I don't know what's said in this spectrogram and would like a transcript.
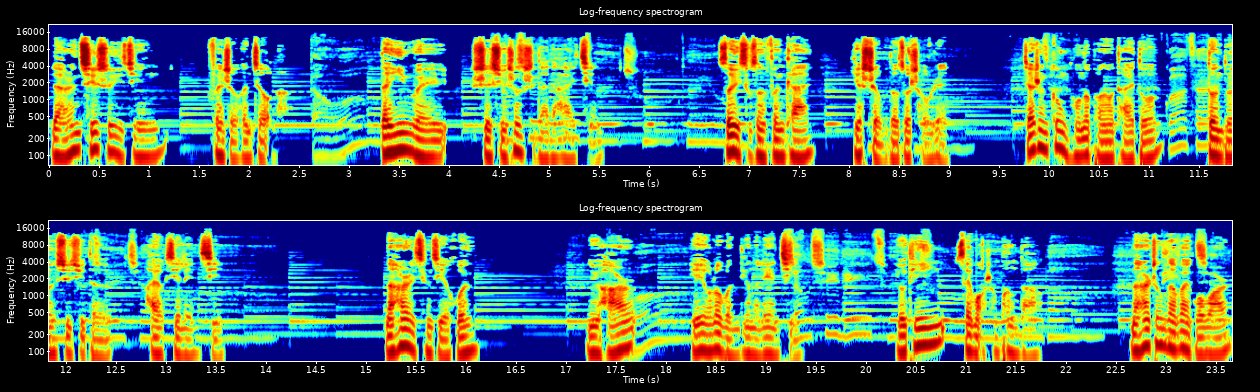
两人其实已经分手很久了，但因为是学生时代的爱情，所以就算分开，也舍不得做仇人。加上共同的朋友太多，断断续续的还有些联系。男孩已经结婚，女孩也有了稳定的恋情。有天在网上碰到，男孩正在外国玩，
